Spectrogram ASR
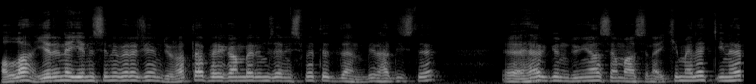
Allah yerine yenisini vereceğim diyor. Hatta peygamberimize nispet edilen bir hadiste e, her gün dünya semasına iki melek iner.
